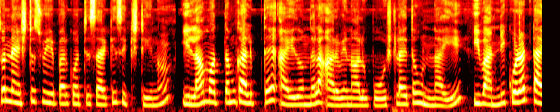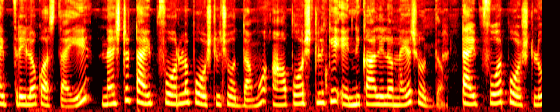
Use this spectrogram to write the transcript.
సో నెక్స్ట్ స్వీపర్కి వచ్చేసరికి సిక్స్టీన్ ఇలా మొత్తం కలిపితే ఐదు వందల అరవై నాలుగు పోస్టులు అయితే ఉన్నాయి. ఇవన్నీ కూడా టైప్ త్రీలోకి వస్తాయి. నెక్స్ట్ టైప్ ఫోర్లో పోస్టులు చూద్దాము. ఆ పోస్టులకి ఎన్ని ఖాళీలు ఉన్నాయో చూద్దాం. టైప్ ఫోర్ పోస్టులు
